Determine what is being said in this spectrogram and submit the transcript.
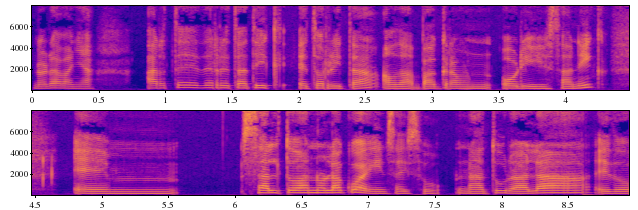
Nora, baina arte ederretatik etorrita, hau da, background hori izanik, em, saltoa nolakoa egin zaizu? Naturala, edo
